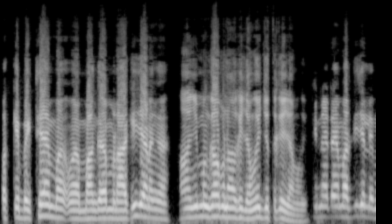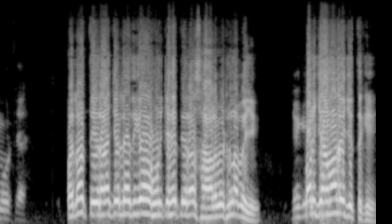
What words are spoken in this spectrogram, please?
ਪੱਕੇ ਬੈਠੇ ਆ ਮ- ਮੰਗ ਮਨਾ ਕੇ ਜਾਣਗਾ? ਹਾਂ ਜੀ ਮੰਗਾ ਬਣਾ ਕੇ ਜਾਵਾਂਗੇ ਜਿੱਤ ਕੇ ਜਾਵਾਂਗੇ। ਕਿੰਨਾ ਟਾਈਮ ਮਰਜ਼ੀ ਚੱਲੇ ਮੋਰਚਾ? ਪਹਿਲਾਂ 13 ਚੱਲਿਆ ਸੀਗਾ ਹੁਣ ਚਾਹੇ 13 ਸਾਲ ਬੈਠਣਾ ਪਏ ਜੀ। ਪਰ ਜਾਵਾਂਗੇ ਜਿੱਤ ਕੇ।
